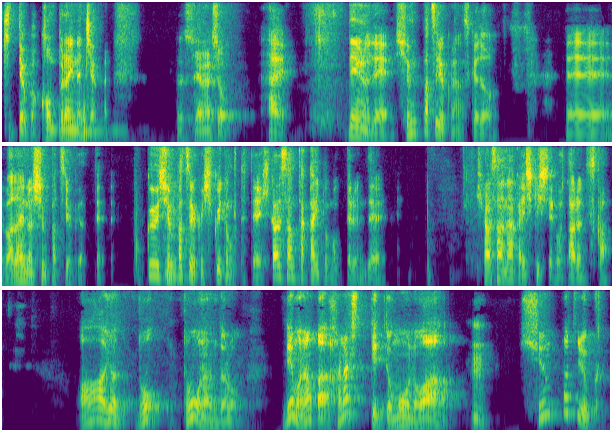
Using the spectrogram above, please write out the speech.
切っておこう。コンプラになっちゃうから。よし、やめましょう。はい。っていうので、瞬発力なんですけど、えー話題の瞬発力だって。僕、瞬発力低いと思ってて、ヒカルさん高いと思ってるんで、ヒカルさんはなんか意識してることあるんですか？ああ、いや、どう、どうなんだろう。でもなんか話してて思うのは、うん。瞬発力、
